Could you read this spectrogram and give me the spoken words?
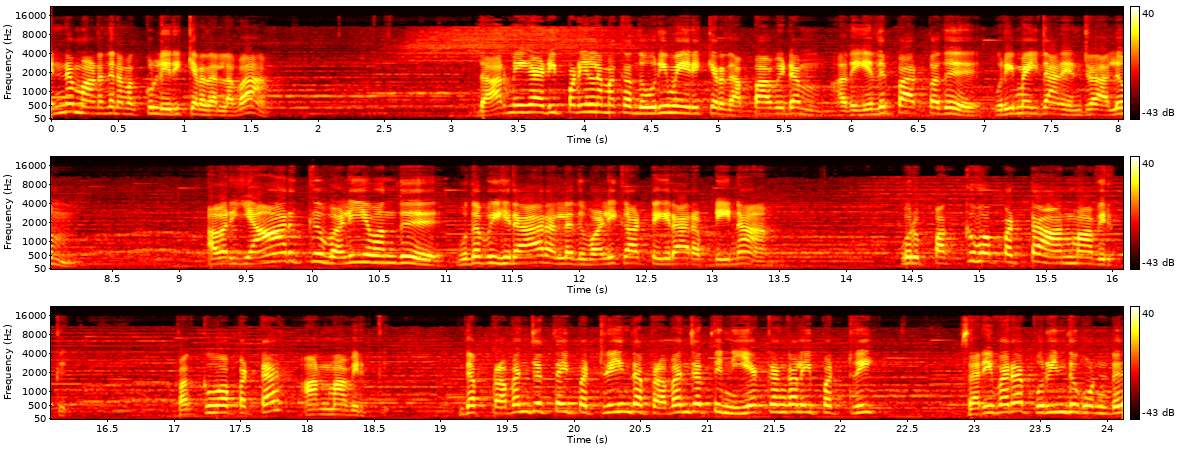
எண்ணமானது நமக்குள் இருக்கிறதல்லவா? தார்மீக அடிப்படையில் நமக்கு அந்த உரிமை இருக்கிறது. அப்பாவிடம் அதை எதிர்பார்ப்பது உரிமைதான் என்றாலும் அவர் யாருக்கு வழியை வந்து உதவுகிறார் அல்லது வழிகாட்டுகிறார் அப்படின்னா ஒரு பக்குவப்பட்ட ஆன்மாவிற்கு பக்குவப்பட்ட ஆன்மாவிற்கு. இந்த பிரபஞ்சத்தை பற்றி இந்த பிரபஞ்சத்தின் இயக்கங்களை பற்றி சரிவர புரிந்து கொண்டு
